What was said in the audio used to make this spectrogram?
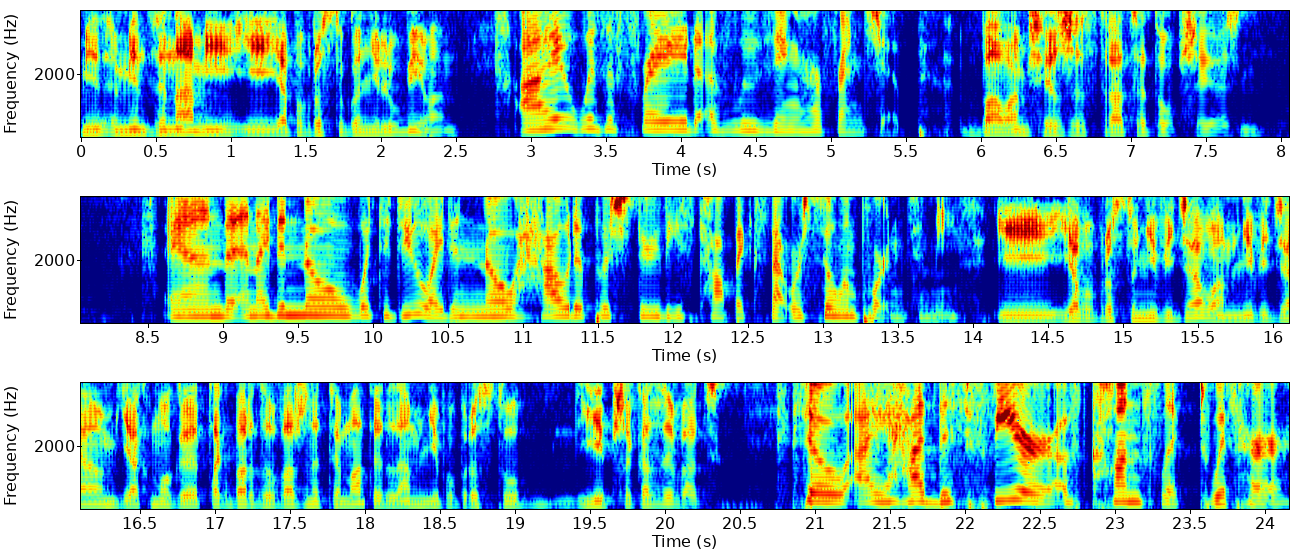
mi- między nami i ja po prostu go nie lubiłam. I was afraid of losing her friendship. Bałam się, że stracę tą przyjaźń. And, and I didn't know what to do. I didn't know how to push through these topics that were so important to me. I ja po prostu nie wiedziałam, nie wiedziałam, jak mogę tak bardzo ważne tematy dla mnie po prostu jej przekazywać. So I had this fear of conflict with her.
